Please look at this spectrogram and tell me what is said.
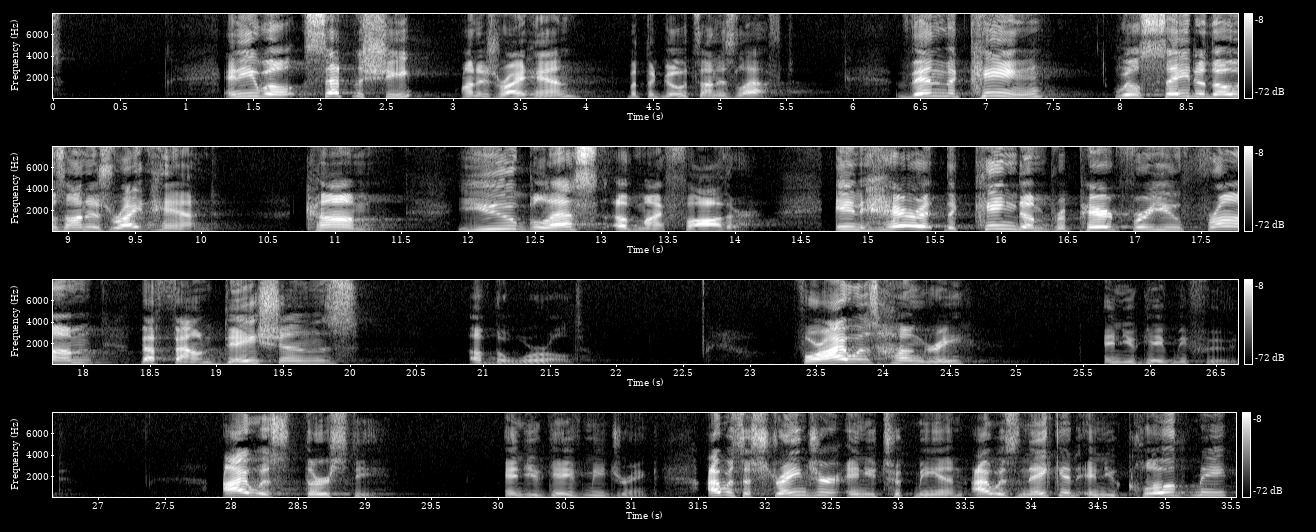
And he will set the sheep on his right hand, but the goats on his left. Then the king will say to those on his right hand, Come, you blessed of my Father, inherit the kingdom prepared for you from the foundations of the world. For I was hungry, and you gave me food. I was thirsty, and you gave me drink. I was a stranger, and you took me in. I was naked, and you clothed me.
